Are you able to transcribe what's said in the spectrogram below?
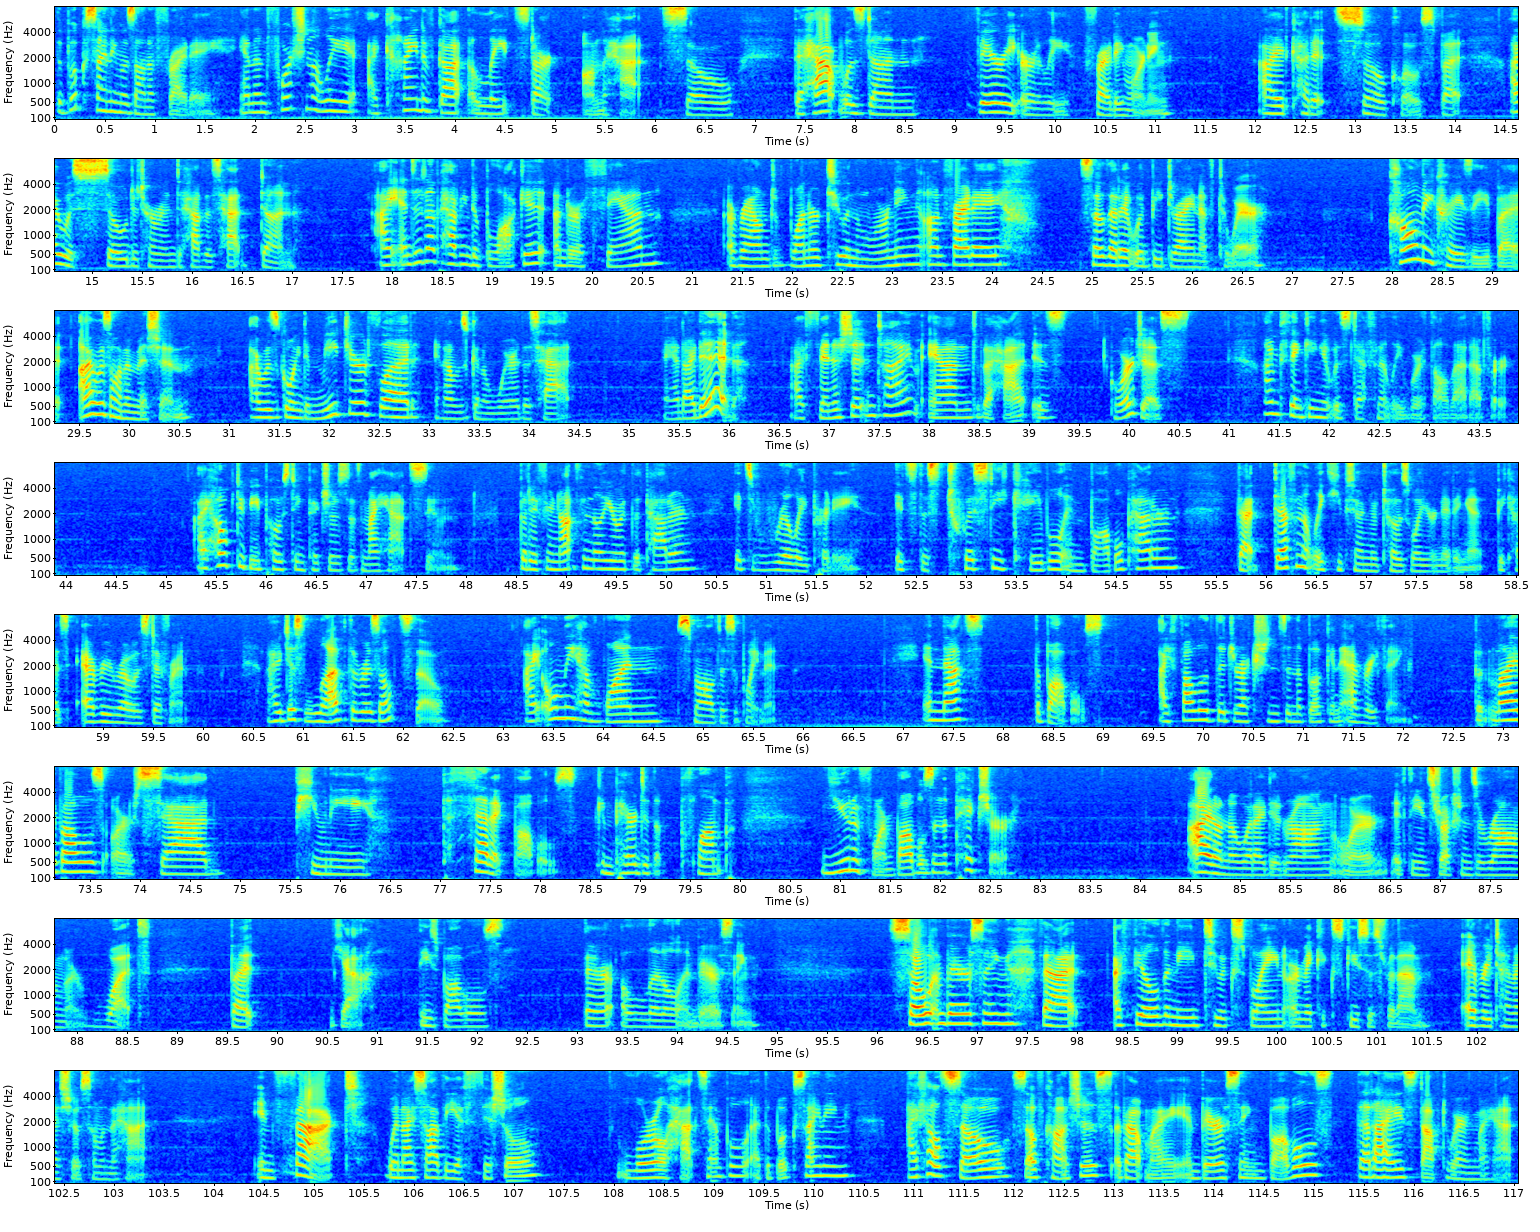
The book signing was on a Friday, and unfortunately, I kind of got a late start on the hat, so the hat was done very early Friday morning. I had cut it so close, but I was so determined to have this hat done I ended up having to block it under a fan around 1 or 2 in the morning on Friday so that it would be dry enough to wear. Call me crazy, but I was on a mission. I was going to meet Jared Flood and I was going to wear this hat. And I did. I finished it in time and the hat is gorgeous. I'm thinking it was definitely worth all that effort. I hope to be posting pictures of my hats soon. But if you're not familiar with the pattern, it's really pretty. It's this twisty cable and bobble pattern that definitely keeps you on your toes while you're knitting it because every row is different. I just love the results though. I only have one small disappointment, and that's the bobbles. I followed the directions in the book and everything, but my bobbles are sad, puny, pathetic bobbles compared to the plump, uniform bobbles in the picture. I don't know what I did wrong or if the instructions are wrong or what. But yeah, these bobbles, they're a little embarrassing. So embarrassing that I feel the need to explain or make excuses for them every time I show someone the hat. In fact, when I saw the official Laurel hat sample at the book signing, I felt so self conscious about my embarrassing bobbles that I stopped wearing my hat.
